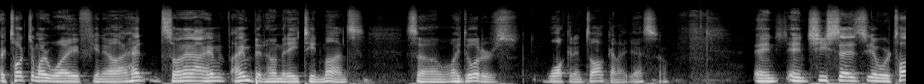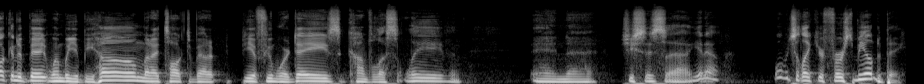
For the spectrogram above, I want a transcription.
I talked to my wife. You know, I had so I haven't I haven't been home in 18 months. So my daughter's walking and talking, I guess. So, and and she says, you know, we're talking a bit. When will you be home? And I talked about it be a few more days, convalescent leave, and and uh, she says, uh, you know, what would you like your first meal to be?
